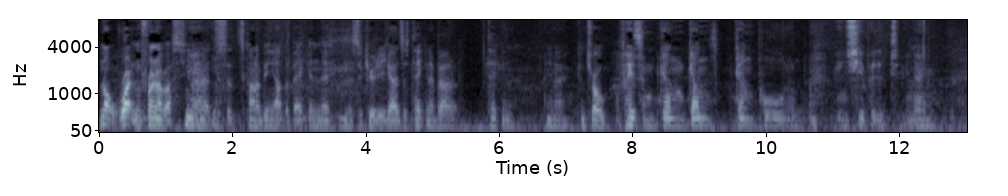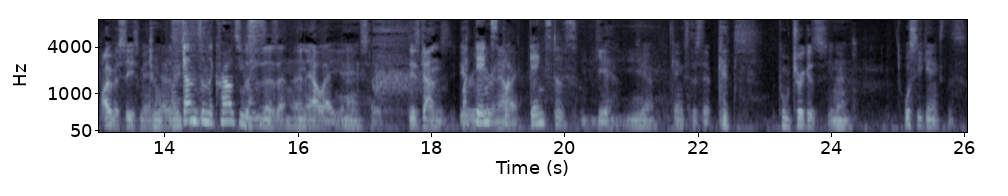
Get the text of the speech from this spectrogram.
not right in front of us. You Yeah. know, it's it's kind of being out the back, and the and the security guards have taken about it, taken, you know, control. We've had some gun guns gun pulled and being shepherded, you know. Overseas, man. You know. Guns in the crowds, you this mean? This is in, in LA, you know. So there's guns like everywhere gangs, in LA. like gangsters. yeah, Yeah. yeah, Gangsters that Kids. pull triggers, you know. Mm. Wussy gangsters.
